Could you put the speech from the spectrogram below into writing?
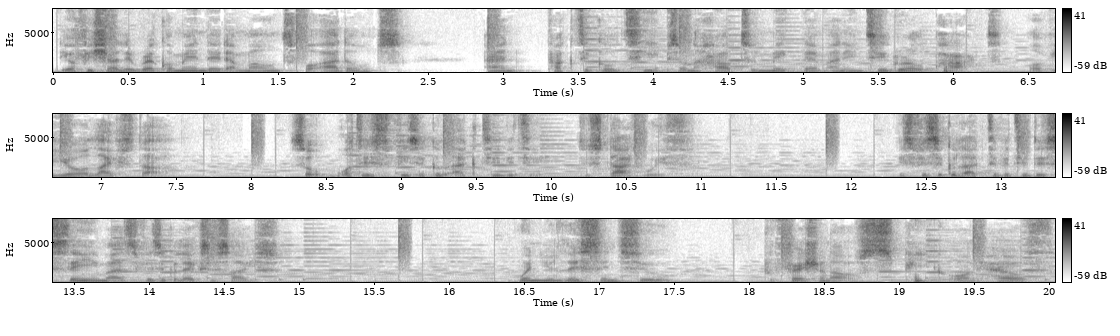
The officially recommended amounts for adults and practical tips on how to make them an integral part of your lifestyle. So, what is physical activity to start with? Is physical activity the same as physical exercise? When you listen to professionals speak on health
